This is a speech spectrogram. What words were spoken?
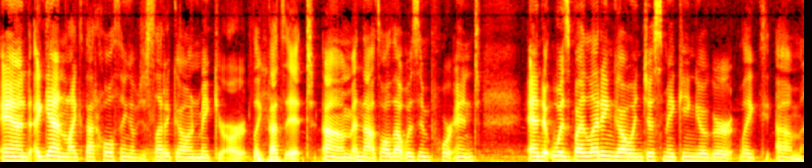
And again, like that whole thing of just let it go and make your art. Like that's it. Um, and that's all that was important and it was by letting go and just making yogurt like um,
